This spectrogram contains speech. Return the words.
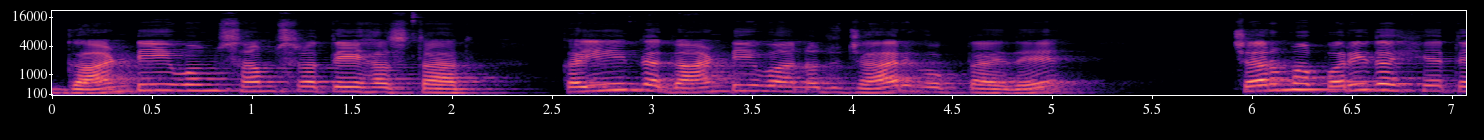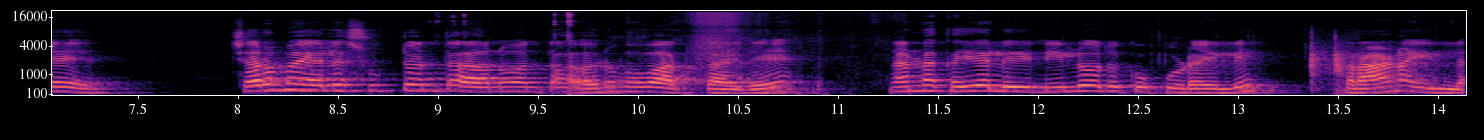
ಗಾಂಡೀವಂ ಸಂಸ್ರತೆ ಹಸ್ತಾತ್ ಕೈಯಿಂದ ಗಾಂಡೀವ ಅನ್ನೋದು ಜಾರಿ ಹೋಗ್ತಾ ಇದೆ. ಚರ್ಮ ಪರಿದಹ್ಯತೆ ಚರ್ಮ ಎಲ್ಲ ಸುಟ್ಟಂತ ಅನ್ನುವಂಥ ಅನುಭವ ಆಗ್ತಾ ಇದೆ. ನನ್ನ ಕೈಯಲ್ಲಿ ನಿಲ್ಲೋದಕ್ಕೂ ಕೂಡ ಇಲ್ಲಿ ಪ್ರಾಣ ಇಲ್ಲ.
